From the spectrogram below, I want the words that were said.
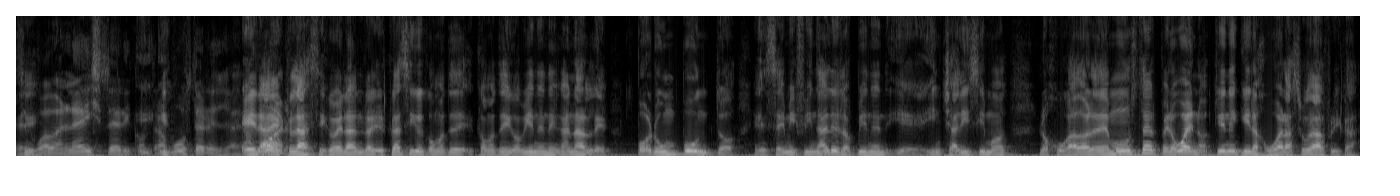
él sí. jugaba en Leicester y contra Y- Munster era, Era el clásico, era el clásico y como te, como te digo, vienen a ganarle por un punto en semifinales, los vienen eh, hinchadísimos los jugadores de Munster, pero bueno, tienen que ir a jugar a Sudáfrica.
